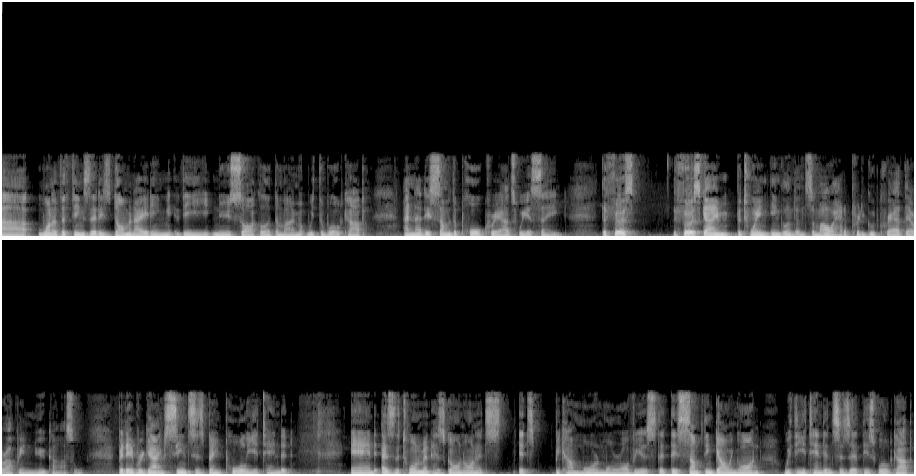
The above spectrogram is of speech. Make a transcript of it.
uh, one of the things that is dominating the news cycle at the moment with the World Cup, and that is some of the poor crowds we are seeing. The first the first game between England and Samoa had a pretty good crowd. They were up in Newcastle, but every game since has been poorly attended. And as the tournament has gone on, it's it's become more and more obvious that there's something going on with the attendances at this World Cup.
